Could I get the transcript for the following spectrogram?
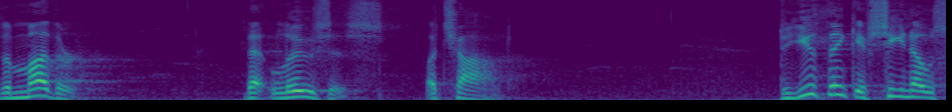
The mother that loses a child. Do you think if she knows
